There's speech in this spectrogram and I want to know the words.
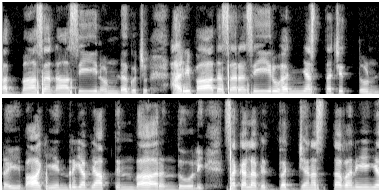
పద్మాసనాసీనుండగుచు హరిపాద సరసీరుహన్యస్త చిత్తుండై బాహ్యేంద్రియ వ్యాప్తిన్ భారందోలి సకల విద్వజ్జనస్తవనీయ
